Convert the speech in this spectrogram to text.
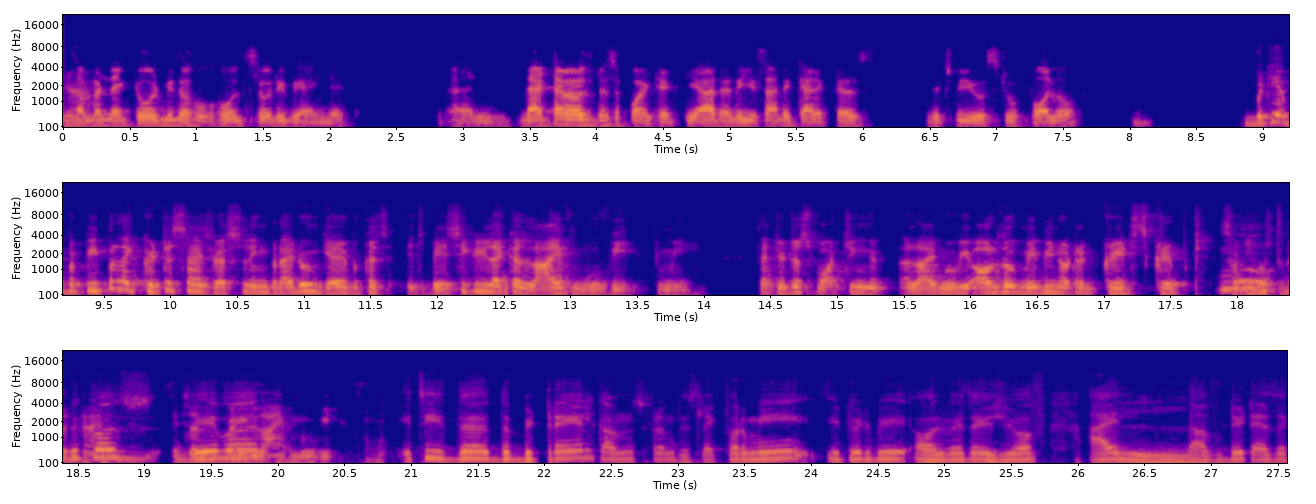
Yeah. someone like told me the whole, whole story behind it and that time i was disappointed कि यार अरे ये सारे characters which we used to follow but yeah, but people like criticize wrestling, but I don't get it because it's basically like a live movie to me. That you're just watching a live movie, although maybe not a great script so no most of the time. because It's a they very live movie. Eh, see the the betrayal comes from this like for me it will be always a issue of i loved it as a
